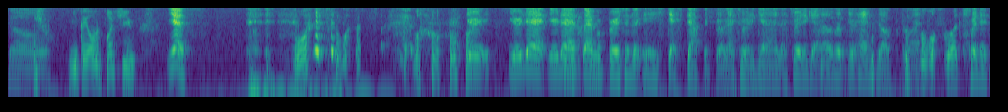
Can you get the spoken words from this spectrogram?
So you think I would punch you? yes, What? what? you're you're that you're that type of person like hey just stop it, bro. I swear to God, I swear to God, I'll rip your hands up. Come on, What? quit it.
